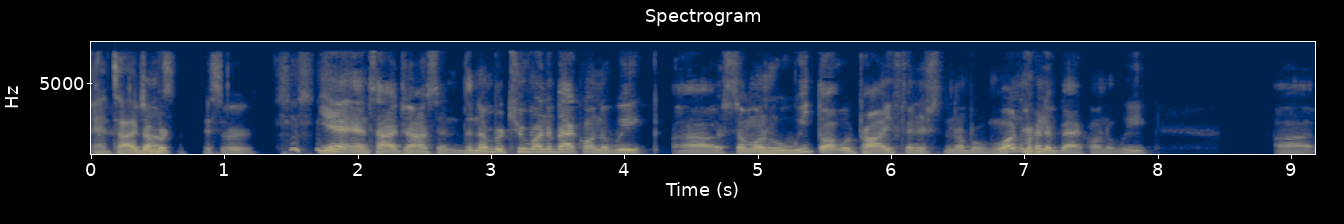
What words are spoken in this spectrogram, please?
And Ty The number- Johnson, yes sir. Yeah, and Ty Johnson, the number two running back on the week, uh, someone who we thought would probably finish the number one running back on the week, uh,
